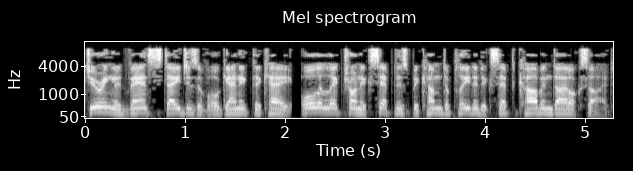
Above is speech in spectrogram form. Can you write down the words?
During advanced stages of organic decay, all electron acceptors become depleted except carbon dioxide.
